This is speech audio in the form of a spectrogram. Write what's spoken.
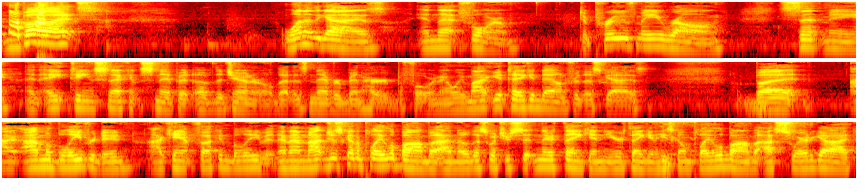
but one of the guys in that forum, to prove me wrong, sent me an 18 second snippet of the general that has never been heard before. Now, we might get taken down for this, guys, but I, I'm a believer, dude. I can't fucking believe it. And I'm not just going to play La Bamba. I know that's what you're sitting there thinking. You're thinking he's going to play La Bamba. I swear to God,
